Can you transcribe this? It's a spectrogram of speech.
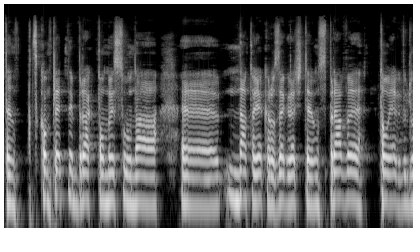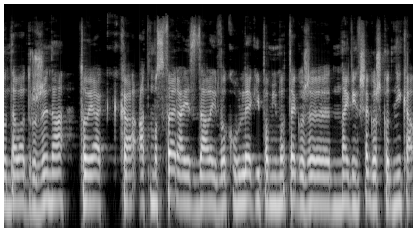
ten kompletny brak pomysłu na, e, na to, jak rozegrać tę sprawę, to, jak wyglądała drużyna, to jaka atmosfera jest dalej wokół Legii, pomimo tego, że największego szkodnika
